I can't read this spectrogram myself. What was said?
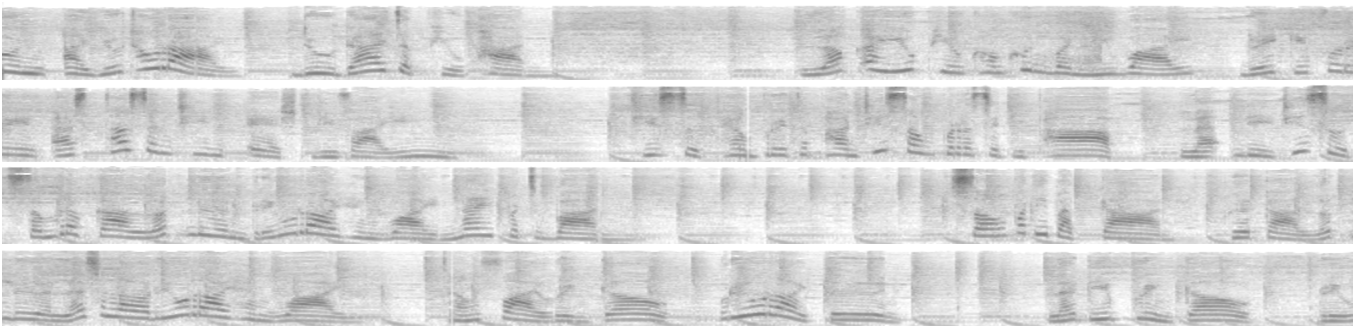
คุณอายุเท่าไหร่ ดูได้จากผิวพรรณล็อกอายุผิวของคุณวันนี้ไว้ ด้วยกิฟฟรีนแอสตาเซนทินเอชดีไฟที่สุดแห่งผลิตภัณฑ์ที่ทรงประสิทธิภาพ และดีที่สุดสำหรับการลดเลือนริ้วรอยแห่งวัยในปัจจุบัน 2 ปฏิบัติการเพื่อการลดเลือนและชะลอริ้วรอยแห่งวัย ทั้งฝ่ายริงเกิลริ้วรอยตื่นและดิฟริงเกิลริ้ว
